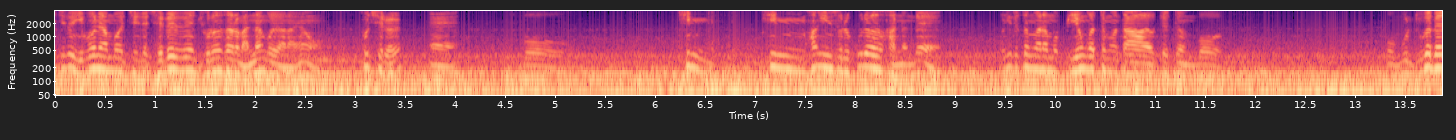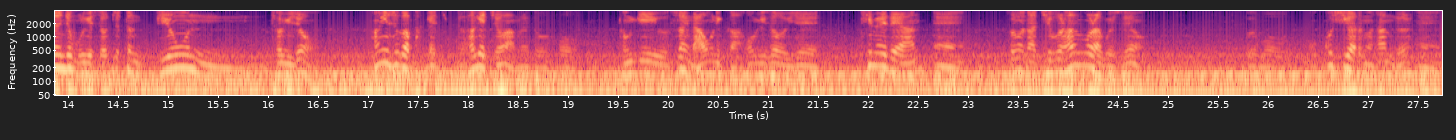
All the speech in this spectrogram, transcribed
어쨌든 이번에 한번 진짜 제대로 된 조련사를 만난 거잖아요. 코치를. 예. 뭐, 팀, 팀 황인수를 꾸려서 갔는데, 어쨌든 간에 뭐 비용 같은 건 다 어쨌든 뭐, 뭐, 뭐 누가 되는지 모르겠어요. 어쨌든 비용은 저기죠. 황인수가 받겠죠. 하겠죠. 아무래도 뭐 경기 수상이 나오니까 거기서 이제 팀에 대한 예, 그런 건다 지불하는 걸 알고 있어요. 그뭐 코치 같은 건 사람들. 예.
